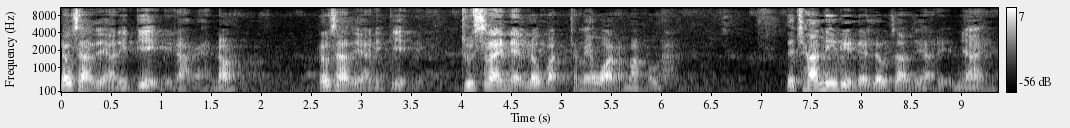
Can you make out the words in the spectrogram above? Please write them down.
လှုပ်ရှားစရာတွေပြည့်နေတာပဲเนาะလှုပ်ရှားစရာတွေပြည့်ဒုစရိုက်နဲ့လုံးမထမင်းဝရမှာမဟုတ်တာ တခြားနည်းတွေနဲ့လှုပ်ရှားစရာတွေအများကြီး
